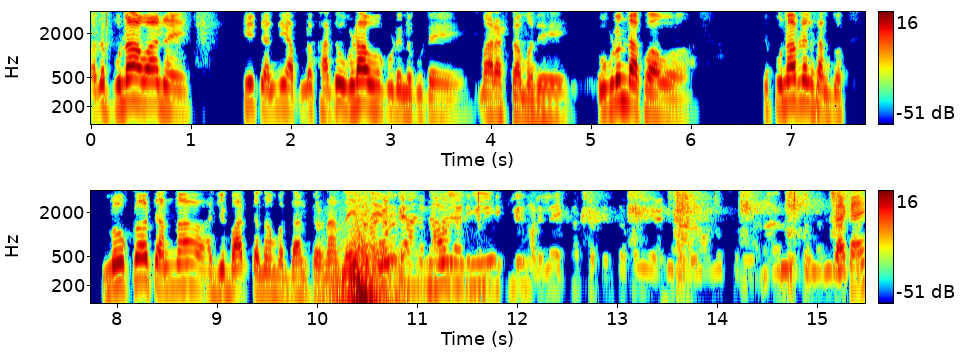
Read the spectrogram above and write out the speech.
माझं पुन्हा आव्हान आहे की त्यांनी आपलं खातं उघडावं कुठे ना कुठे महाराष्ट्रामध्ये. उघडून दाखवावं. ते पुन्हा आपल्याला सांगतो. लोक त्यांना अजिबात त्यांना मतदान करणार नाही. काय? काय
